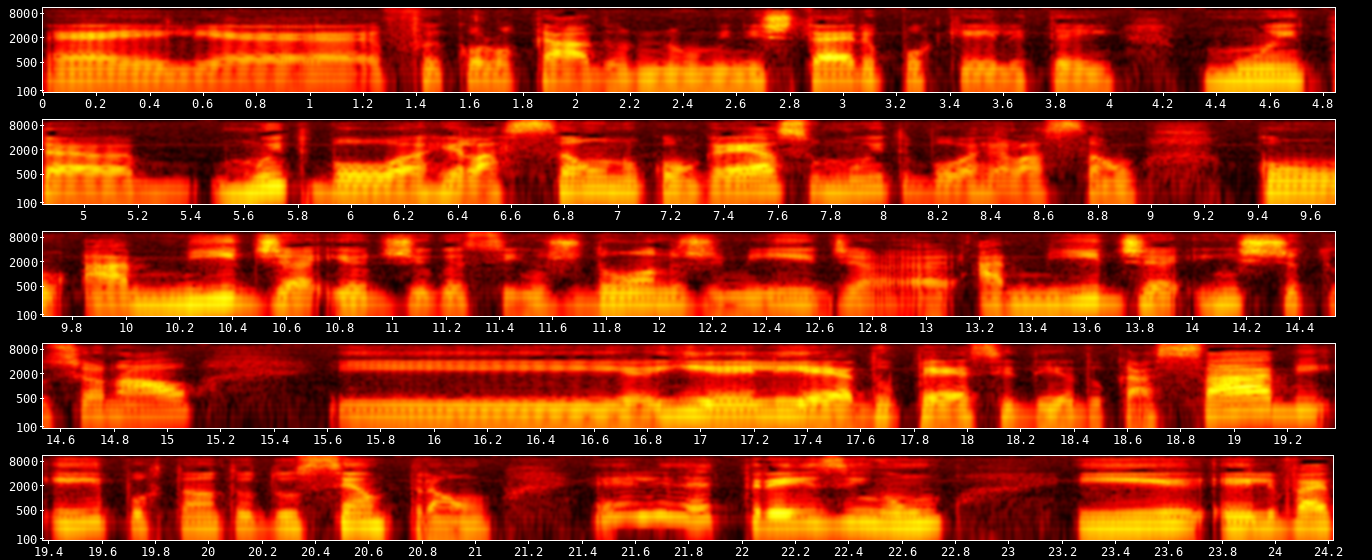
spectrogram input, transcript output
né? Ele é, foi colocado no ministério porque ele tem muita, muito boa relação no Congresso, muito boa relação com a mídia, eu digo assim, os donos de mídia, a, mídia institucional. E, e, ele é do PSD do Kassab e, portanto, do Centrão. Ele é três em um e ele vai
